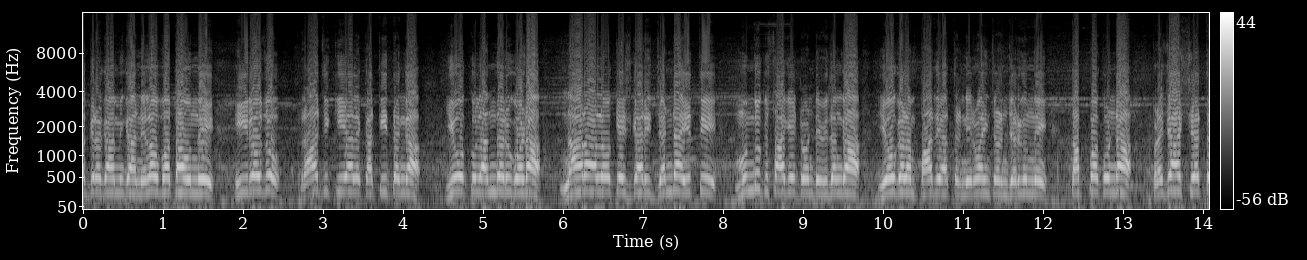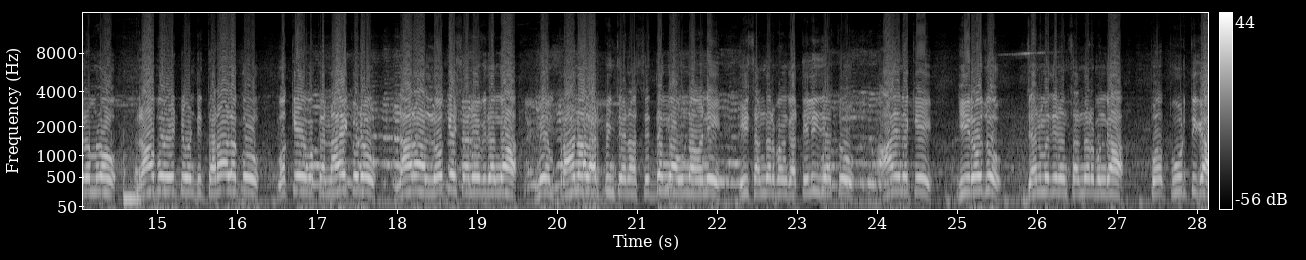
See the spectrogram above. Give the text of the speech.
అగ్రగామిగా నిలవబోతా ఉంది. ఈరోజు రాజకీయాలకు అతీతంగా యువకులందరూ కూడా నారా లోకేష్ గారి జెండా ఎత్తి ముందుకు సాగేటువంటి విధంగా యోగళం పాదయాత్ర నిర్వహించడం జరిగింది. తప్పకుండా ప్రజాక్షేత్రంలో రాబోయేటువంటి తరాలకు ఒకే ఒక నాయకుడు నారా లోకేష్ అనే విధంగా మేము ప్రాణాలు అర్పించేనా సిద్ధంగా ఉన్నామని ఈ సందర్భంగా తెలియజేస్తూ ఆయనకి ఈరోజు జన్మదినం సందర్భంగా పూ- పూర్తిగా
